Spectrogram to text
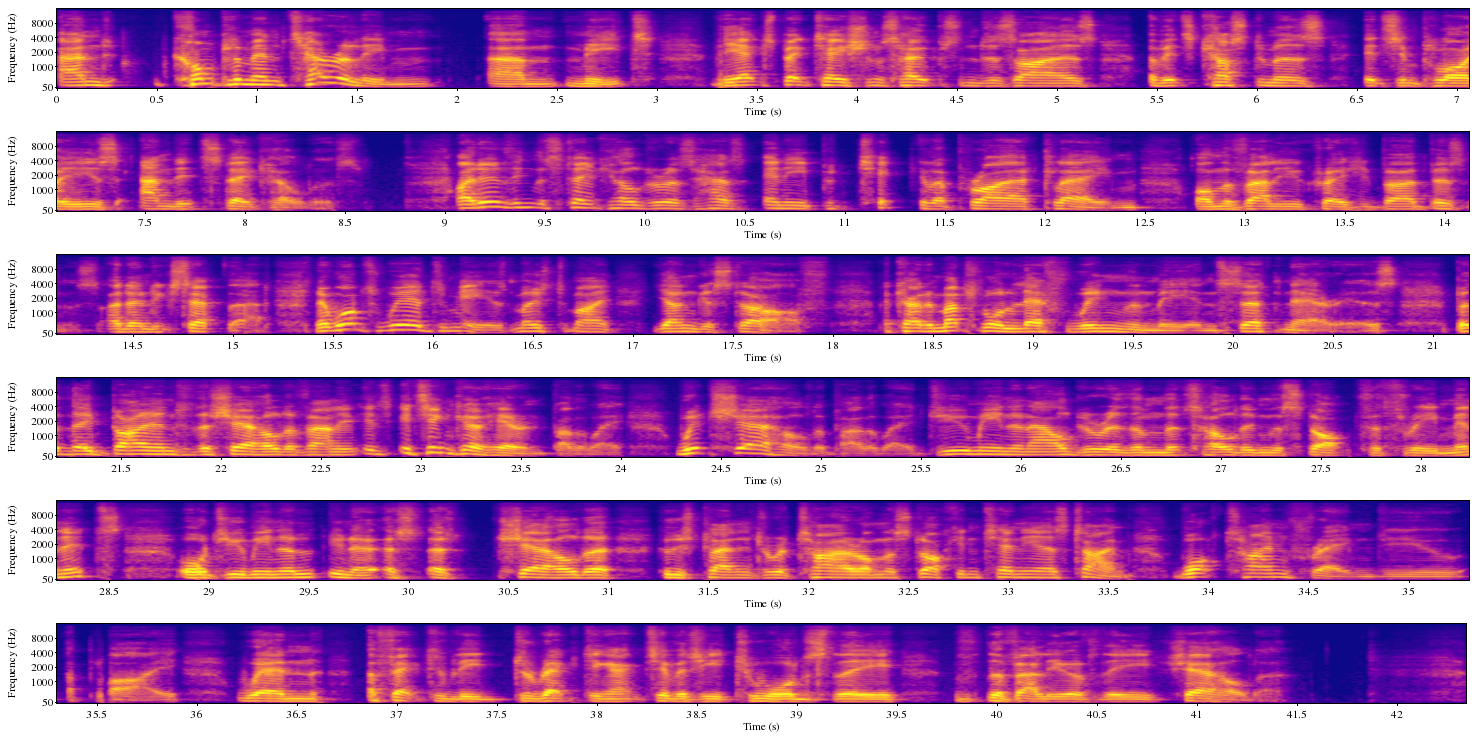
and complementarily um, meet the expectations, hopes, and desires of its customers, its employees, and its stakeholders. I don't think the stakeholder has, has any particular prior claim on the value created by a business. I don't accept that. Now, what's weird to me is most of my younger staff are kind of much more left wing than me in certain areas, but they buy into the shareholder value. It's, it's incoherent, by the way. Which shareholder, by the way? Do you mean an algorithm that's holding the stock for three minutes, or do you mean a you know a, a shareholder who's planning to retire on the stock in 10 years time what time frame do you apply when effectively directing activity towards the the value of the shareholder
